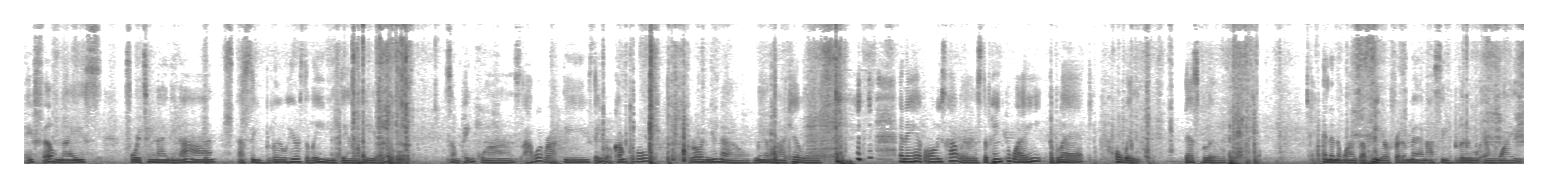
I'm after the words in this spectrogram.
They feel nice. $14.99. I see blue. Here's the ladies down here. Some pink ones. I would rock these. They look comfortable. Girl, you know, me and my Achilles. and they have all these colors. The pink, the white, the black. Oh, wait. That's blue. And then the ones up here for the men, I see blue and white.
